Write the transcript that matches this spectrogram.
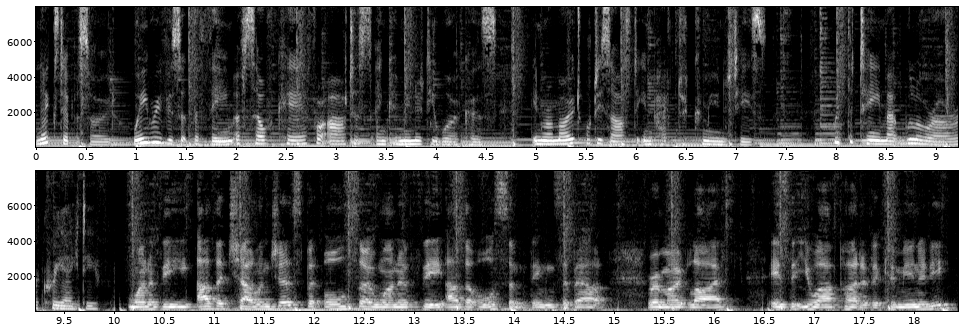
Next episode, we revisit the theme of self care for artists and community workers in remote or disaster impacted communities with the team at Wilurarra Creative. One of the other challenges, but also one of the other awesome things about remote life is that you are part of a community.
